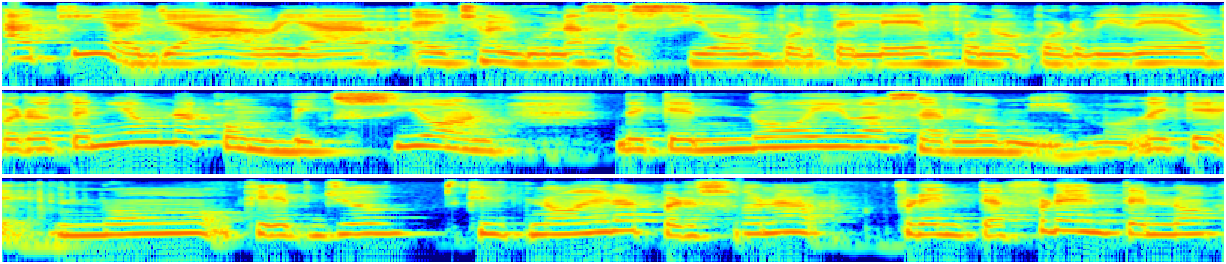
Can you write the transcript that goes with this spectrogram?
Aquí y allá habría hecho alguna sesión por teléfono, por video, pero tenía una convicción de que no iba a ser lo mismo, de que no, que yo que no era persona frente a frente, no,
